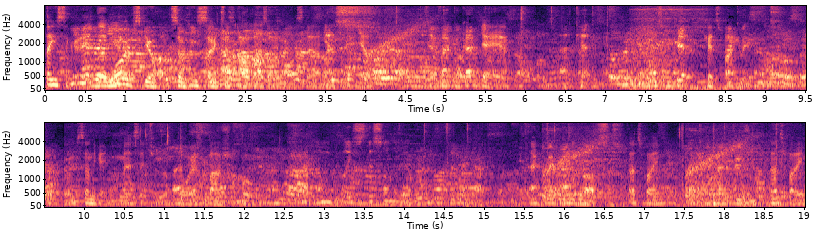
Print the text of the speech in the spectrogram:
Basically, the more obscure ones. So he searches Albaz on a monster. Yes. Yeah. Does it affect okay? Yeah, yeah, Kitt. Awesome Kitt. Kid's fine. I'm sending a message to you boys back home. place this on the board. Activate Branded Lost. That's fine. That's fine.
